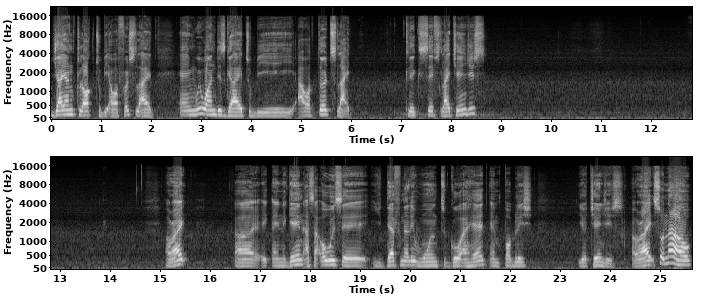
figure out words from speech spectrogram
giant clock to be our first slide and we want this guy to be our third slide click save slide changes. Alright. Uh, and again as I always say you definitely want to go ahead and publish your changes. Alright. So now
